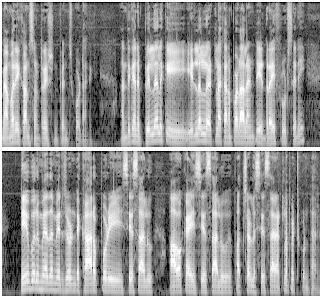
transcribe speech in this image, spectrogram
మెమరీ కాన్సన్ట్రేషన్ పెంచుకోవడానికి. అందుకని పిల్లలకి ఇళ్ళల్లో ఎట్లా కనపడాలంటే డ్రై ఫ్రూట్స్ అని టేబుల్ మీద మీరు చూడండి కారపొడి సీసాలు ఆవకాయ సీసాలు పచ్చళ్ళ సీసాలు ఎట్లా పెట్టుకుంటారు?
